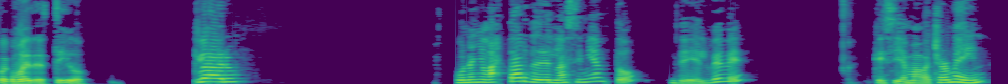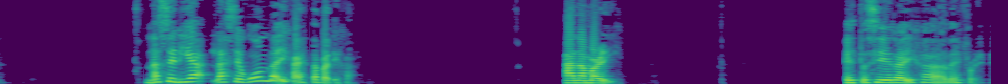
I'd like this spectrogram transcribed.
Fue como de testigo. Claro. Un año más tarde del nacimiento del bebé, que se llamaba Charmaine, nacería la segunda hija de esta pareja, Anna Marie. Esta sí era hija de Fred.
